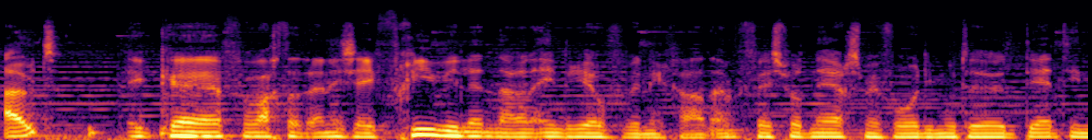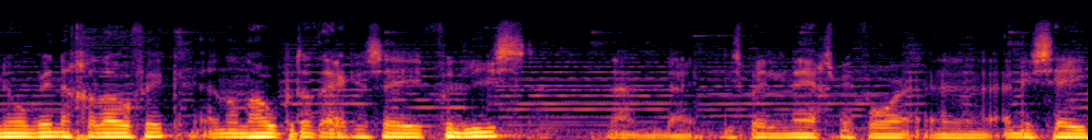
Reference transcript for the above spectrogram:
uit? Ik eh, verwacht dat NEC freewheelend naar een 1-3 overwinning gaat. MVV speelt nergens meer voor. Die moeten 13-0 winnen, geloof ik. En dan hopen dat RGC verliest. Nou, nee, die spelen nergens meer voor. Eh, NEC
